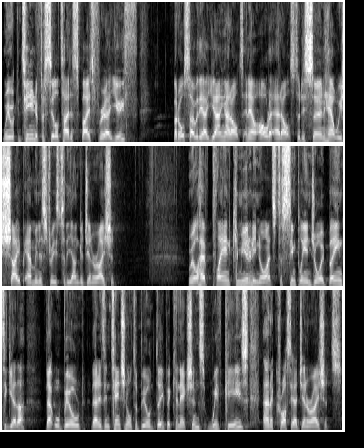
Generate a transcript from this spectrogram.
We will continue to facilitate a space for our youth, but also with our young adults and our older adults to discern how we shape our ministries to the younger generation. We'll have planned community nights to simply enjoy being together that will build that is intentional to build deeper connections with peers and across our generations.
